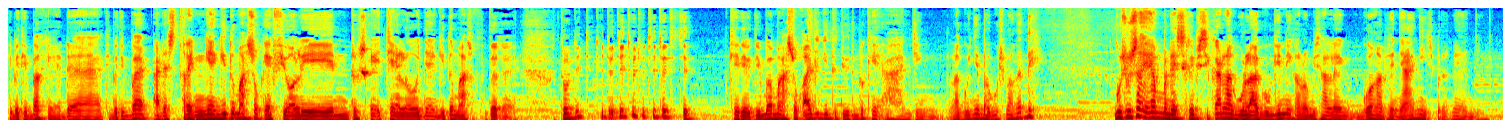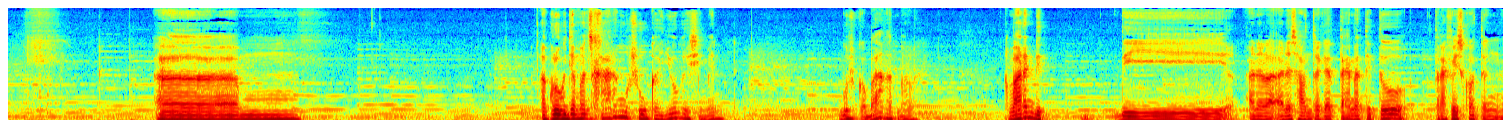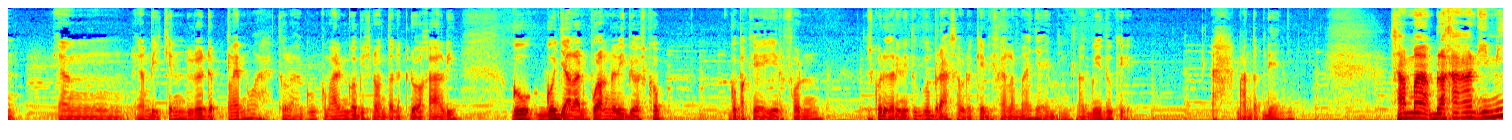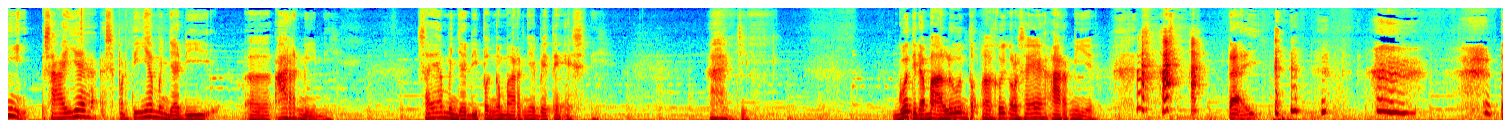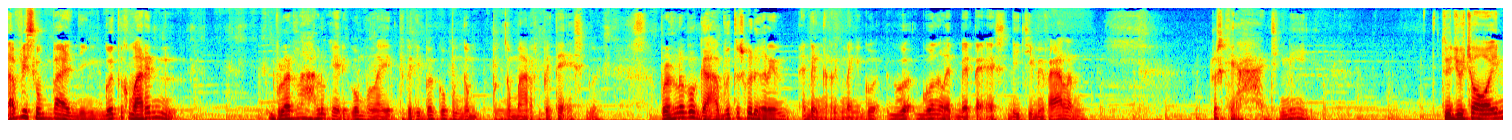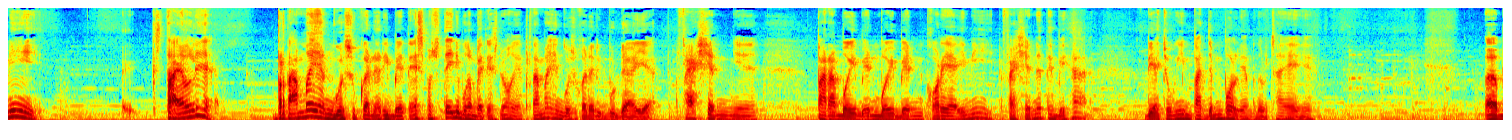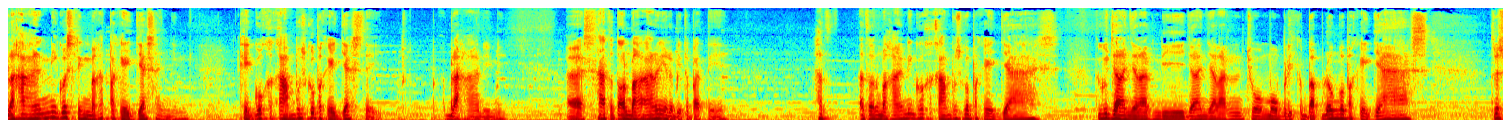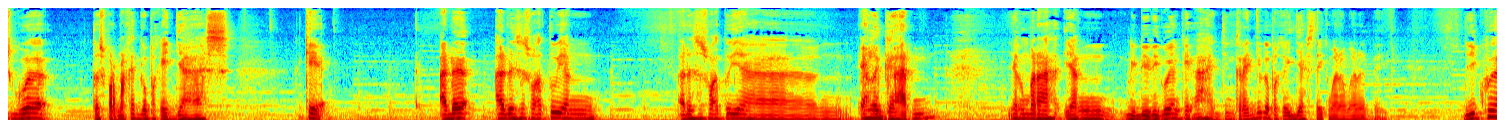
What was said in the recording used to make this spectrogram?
Tiba-tiba kayak ada tiba-tiba ada stringnya gitu masuk kayak violin terus kayak cellonya gitu masuk juga kayak kayak tiba-tiba masuk aja gitu tiba-tiba kayak ah, anjing lagunya bagus banget deh. Gue susah ya mendeskripsikan lagu-lagu gini kalau misalnya gue nggak bisa nyanyi sebenarnya anjing. Um, lagu-lagu zaman sekarang gue suka juga sih men. Gue suka banget malah. Kemarin di di ada ada soundtracknya Tenet itu Travis Scott yang yang yang bikin dulu The Plan. Wah itu lagu. Kemarin gue habis nonton kedua kali. Gue gue jalan pulang dari bioskop gue pakai earphone terus gue dengerin itu gue berasa udah kayak di film aja anjing. Lagu itu kayak ah mantep deh anjing. Sama belakangan ini saya sepertinya menjadi uh, army nih. Saya menjadi penggemarnya BTS nih. Anjing. Gue tidak malu untuk mengakui kalau saya army ya. Tai. Tapi sumpah anjing gue tuh kemarin bulan lalu kayak gue mulai tiba-tiba gue penggemar BTS gue bulan lalu gue gabut terus gue dengerin eh, dengerin lagi. Gue gue gue ngeliat BTS di Jimmy Fallon. Terus kayak ah, anjing nih tujuh cowok ini stylenya pertama yang gue suka dari BTS maksudnya ini bukan BTS doang ya pertama yang gue suka dari budaya fashionnya para boyband boyband Korea ini fashionnya TBH diacungi empat jempol ya menurut saya ya. Uh, belakangan ini gue sering banget pakai jas anjing. Kayak gue ke kampus gue pakai jas deh belakangan ini uh, satu tahun belakangan ini lebih tepatnya satu, satu tahun belakangan ini gue ke kampus gue pakai jas. Terus gue jalan-jalan di jalan-jalan cuma mau beli kebab dong gue pakai jas. Terus gue ke supermarket gue pakai jas. Kayak ada ada sesuatu yang ada sesuatu yang elegan yang merah yang di diri gue yang kayak ah anjing keren juga pakai jas deh ke mana-mana deh. Jadi gue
